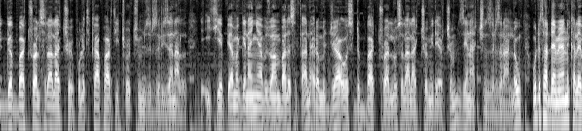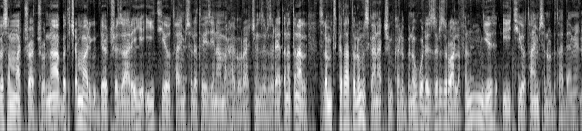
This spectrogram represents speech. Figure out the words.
ይገባቸዋል ስላላቸው የፖለቲካ ፓርቲ እጩዎችም ዝርዝር ይዘናል። የኢትዮጵያ መገናኛ ብዙሃን ባለስልጣን እርምጃ እወስድባቸዋለሁ ስላላቸው ሚዲያዎችም ዜናችን ዝርዝር አለው። ወደ ታዳሚያን ከላይ በሰማችኋቸውና በተጨማሪ ጉዳዮች ዛሬ የኢትዮ ታይምስ ዕለታዊ የዜና መርሃ ግብራችን ዝርዝር ያጠነጥናል። ስለምትከታተሉ ምስጋናችን ከልብ ነው። ወደ ዝርዝሩ አለፍን። ይህ ኢትዮ ታይምስ ነው። ወደ ታዳሚያን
